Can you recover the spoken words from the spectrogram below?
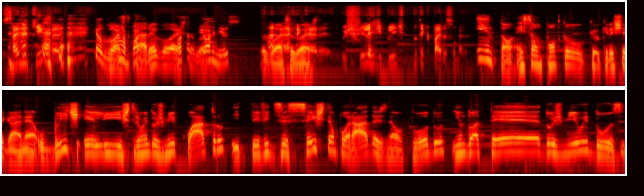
Sai daqui, cara. Eu gosto, bota- cara, eu gosto, Bota eu pior gosto. nisso. Eu gosto, eu Caraca, gosto. cara. Os fillers de Bleach, puta que pariu, são Então, esse é um ponto que eu, que eu queria chegar, né? O Bleach, ele estreou em 2004 e teve 16 temporadas, né, ao todo, indo até 2012.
